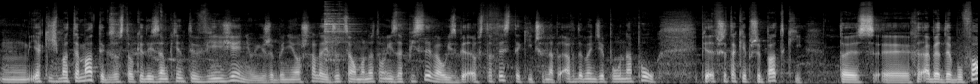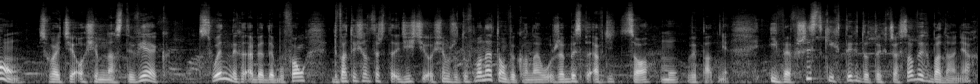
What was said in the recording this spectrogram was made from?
mm, jakiś matematyk został kiedyś zamknięty w więzieniu i żeby nie oszaleć, rzucał monetą i zapisywał i zbierał statystyki, czy naprawdę będzie pół na pół. Pierwsze takie przypadki to jest yy, hrabia de Buffon, słuchajcie, XVIII wiek. Słynny hrabia de Buffon 2048 rzutów monetą wykonał, żeby sprawdzić, co mu wypadnie. I we wszystkich tych dotychczasowych badaniach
